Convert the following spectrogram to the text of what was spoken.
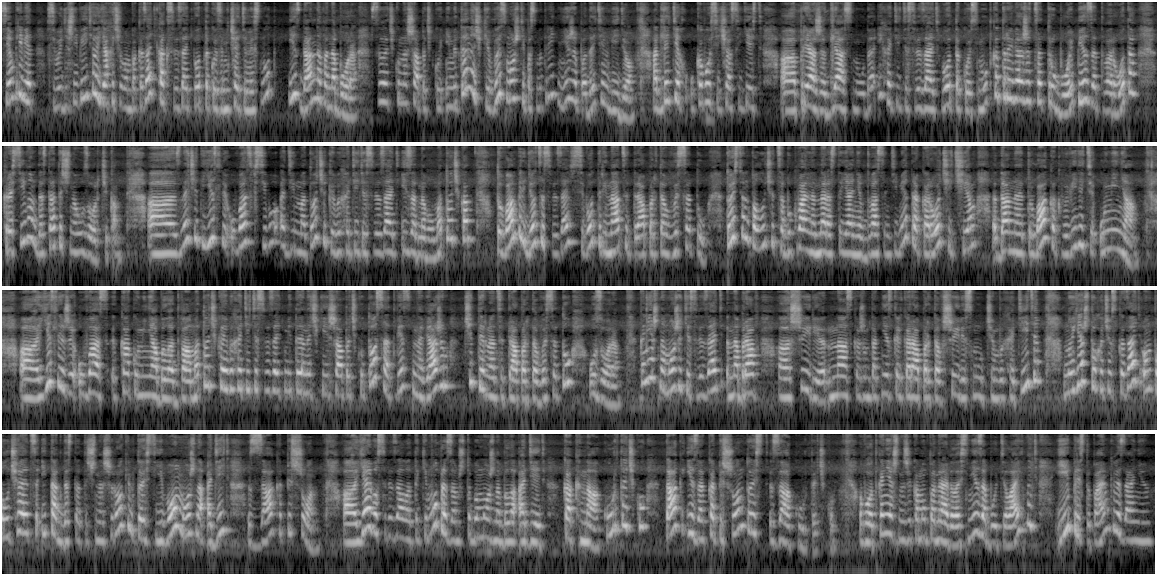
Всем привет! В сегодняшнем видео я хочу вам показать, как связать вот такой замечательный снуд из данного набора. Ссылочку на шапочку и метеночки вы сможете посмотреть ниже под этим видео. А для тех, у кого сейчас есть а, пряжа для снуда и хотите связать вот такой снуд, который вяжется трубой, без отворотов, красивым достаточно узорчиком. А, значит, если у вас всего один моточек и вы хотите связать из одного моточка, то вам придется связать всего 13 рапортов в высоту. То есть он получится буквально на расстоянии расстояние в 2 сантиметра короче, чем данная труба, как вы видите у меня. А, если же у вас, как у меня было два моточка, и вы хотите связать метеночки и шапочку, то, соответственно, вяжем 14 рапортов в высоту узора. Конечно, можете связать, набрав а, шире, на, скажем так, несколько рапортов шире снуд, чем вы хотите. Но я что хочу сказать, он получается и так достаточно широким, то есть его можно одеть за капюшон. А, я его связала таким образом, чтобы можно было одеть как на курточку, так и за капюшон, то есть за курточку. Вот, конечно же, кому понравилось, не забудьте лайкнуть и приступаем к вязанию.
